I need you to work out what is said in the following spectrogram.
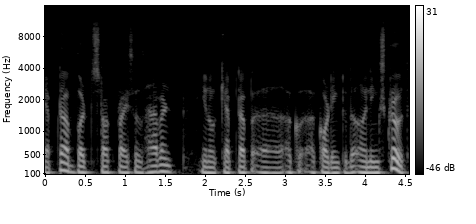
kept up but stock prices haven't you know kept up uh, ac- according to the earnings growth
